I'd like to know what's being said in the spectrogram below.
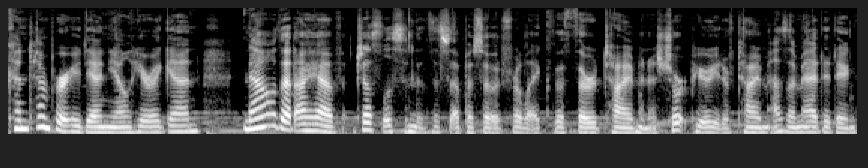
Contemporary Danielle here again. Now that I have just listened to this episode for like the third time in a short period of time as I'm editing,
